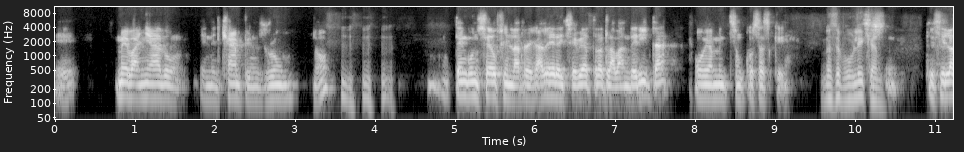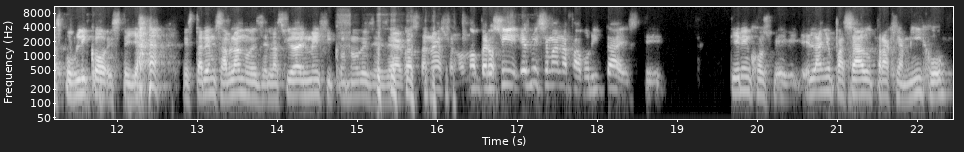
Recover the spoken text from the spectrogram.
Eh, me he bañado en el Champions Room, ¿no? Tengo un selfie en la regadera y se ve atrás la banderita. Obviamente son cosas que no se publican. Que si las publico, este, ya estaremos hablando desde la Ciudad de México, ¿no? Desde, desde Augusta National, ¿no? Pero sí, es mi semana favorita. Este, tienen, el año pasado traje a mi hijo,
